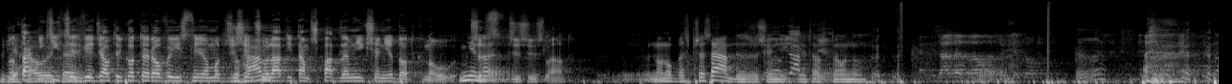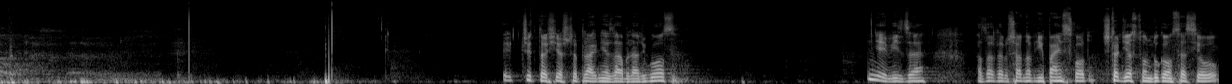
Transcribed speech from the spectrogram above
No tak, nikt nic te- nie wiedział, tylko te rowy istnieją od 10 Słucham? lat i tam szpadlem nikt się nie dotknął Nie, przez no- 10 lat. No, no bez przesady, że się No nikt nie nie? dotknął. No. Czy ktoś jeszcze pragnie zabrać głos? Nie widzę. A zatem, Szanowni Państwo, 42. sesją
